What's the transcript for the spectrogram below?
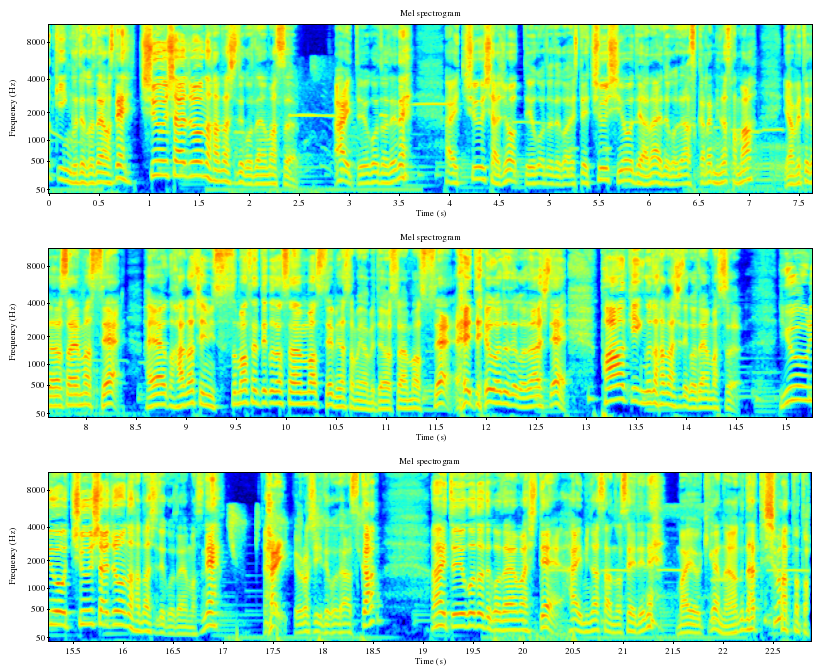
ーキングでございますね。駐車場の話でございます。はい、ということでね、はい、駐車場ということでございまして、駐しようではないでございますから、皆様、やめてくださいませ。早く話に進ませてくださいませ。皆様やめてくださいませ。はい、ということでございまして、パーキングの話でございます。有料駐車場の話でございますね。ねはい、よろしいでございますか？はい、ということでございまして、はい、皆さんのせいでね、前置きが長くなってしまったと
